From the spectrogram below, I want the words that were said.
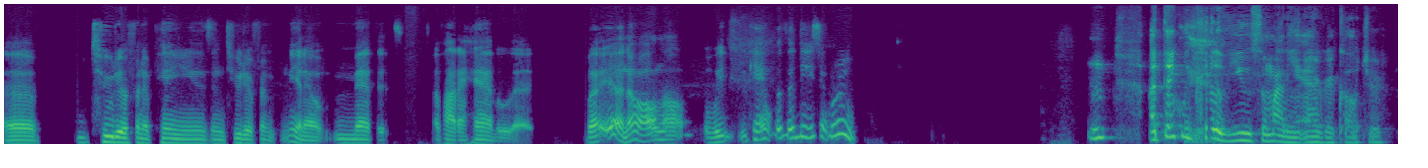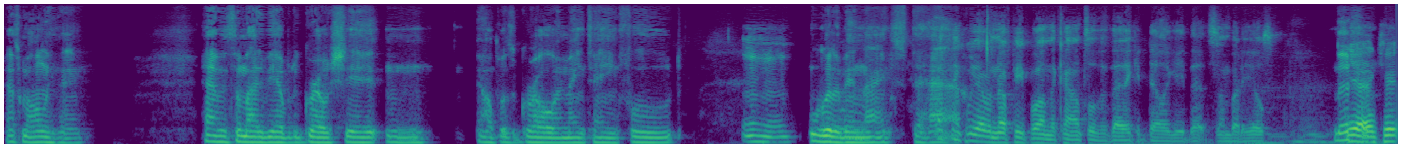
uh two different opinions and two different you know methods of how to handle that. But yeah, no, all in all, we, we came with a decent group. I think we could have used somebody in agriculture. That's my only thing. Having somebody be able to grow shit and help us grow and maintain food hmm would have been nice to have. I think we have enough people on the council that they could delegate that to somebody else. That's yeah, and Ki-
